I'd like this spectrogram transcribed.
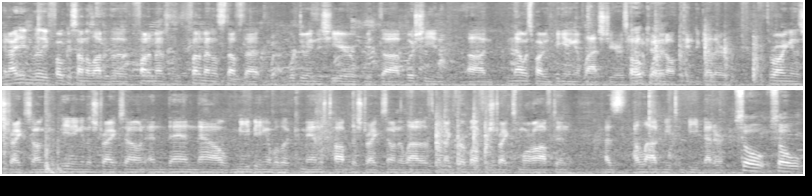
And I didn't really focus on a lot of the fundamental fundamental stuff that we're doing this year with uh, Bushy uh, and that was probably the beginning of last year. Is kind okay. of when it all came together. Throwing in the strike zone, competing in the strike zone, and then now me being able to command the top of the strike zone, and allow to throw my curveball for strikes more often, has allowed me to be better. So, so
